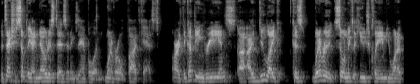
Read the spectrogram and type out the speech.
It's actually something I noticed as an example in one of our old podcasts all right, they got the ingredients. Uh, I do like because whenever someone makes a huge claim, you want to.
